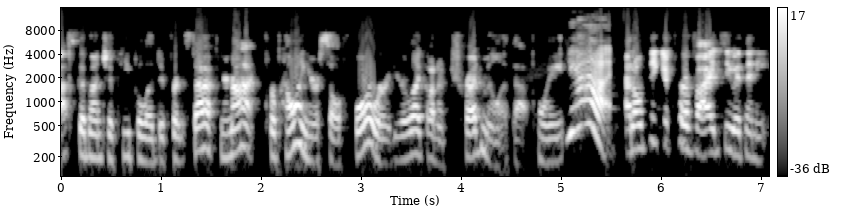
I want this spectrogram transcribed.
ask a bunch of people a different stuff, you're not propelling yourself forward. You're like on a treadmill at that point. yeah, I don't think it provides you with any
